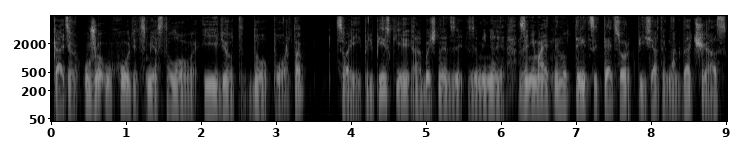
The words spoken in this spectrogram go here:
катер уже уходит с места лова и идет до порта, своей приписки. Обычно это за меня занимает минут 35, 40, 50, иногда час.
